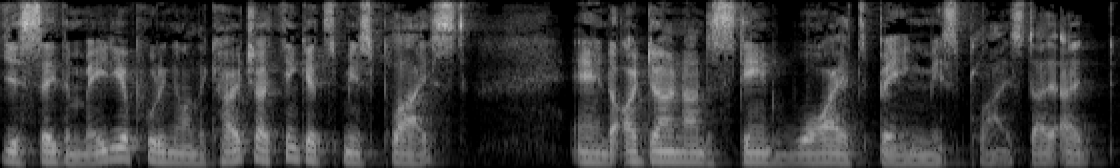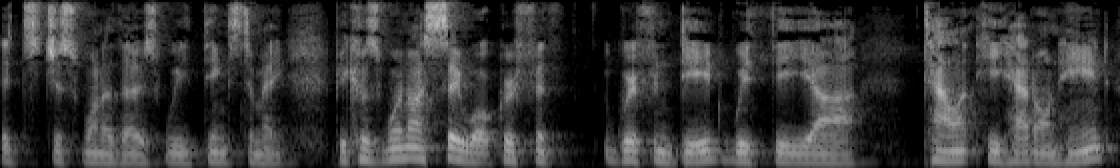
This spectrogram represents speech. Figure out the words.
you see the media putting on the coach, I think it's misplaced. And I don't understand why it's being misplaced. I, I, it's just one of those weird things to me. Because when I see what Griffin, did with the uh, talent he had on hand,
